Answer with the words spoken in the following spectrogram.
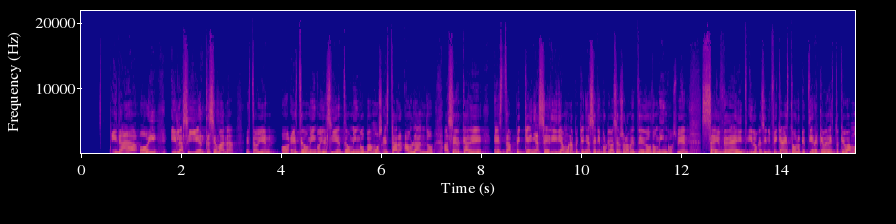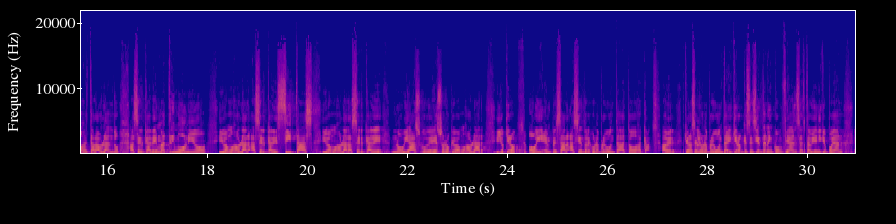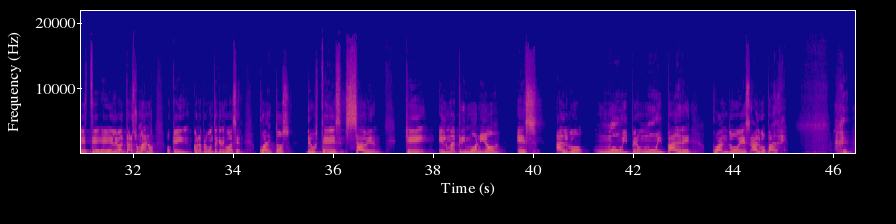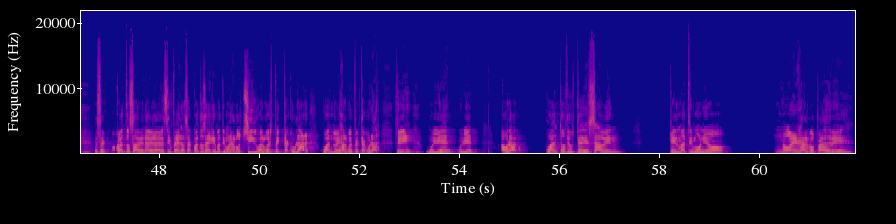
Y nada, hoy y la siguiente semana, está bien, este domingo y el siguiente domingo vamos a estar hablando acerca de esta pequeña serie, y una pequeña serie porque va a ser solamente de dos domingos, bien, Save the Date. Y lo que significa esto, lo que tiene que ver esto es que vamos a estar hablando acerca de matrimonio y vamos a hablar acerca de citas y vamos a hablar acerca de noviazgo, de eso es lo que vamos a hablar. Y yo quiero hoy empezar haciéndoles una pregunta a todos acá. A ver, quiero hacerles una pregunta y quiero que se sientan en confianza, ¿está bien? Y que puedan este, eh, levantar su mano, ¿ok? Con la pregunta que les voy a hacer. ¿Cuántos de ustedes saben que el matrimonio es algo muy, pero muy padre cuando es algo padre? O sea, ¿cuántos saben? A ver, a ver, sin pena. O sea, ¿cuántos saben que el matrimonio es algo chido, algo espectacular cuando es algo espectacular? ¿Sí? Muy bien, muy bien. Ahora, ¿cuántos de ustedes saben que el matrimonio no es algo padre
